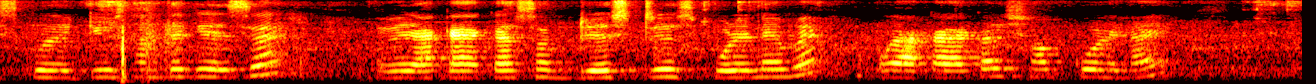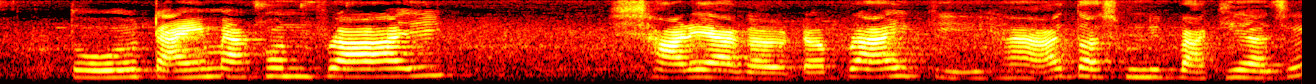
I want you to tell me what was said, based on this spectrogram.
স্কুলে টিউশন থেকে এসে এবার একা একা সব ড্রেস ট্রেস পরে নেবে। ও একা একাই সব করে নেয়। তো টাইম এখন প্রায় সাড়ে এগারোটা। প্রায় কি? হ্যাঁ আর দশ মিনিট বাকি আছে।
